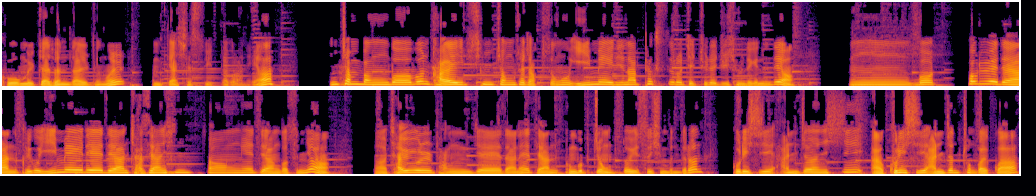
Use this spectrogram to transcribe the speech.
구호 물자 전달 등을 함께 하실 수 있다고 하네요. 신청 방법은 가입 신청서 작성 후 이메일이나 팩스로 제출해 주시면 되겠는데요. 음, 뭐 서류에 대한 그리고 이메일에 대한 자세한 신청에 대한 것은요. 어, 자율 방재단에 대한 궁금증 또 있으신 분들은 구리시 안전시 아 구리시 안전총괄과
